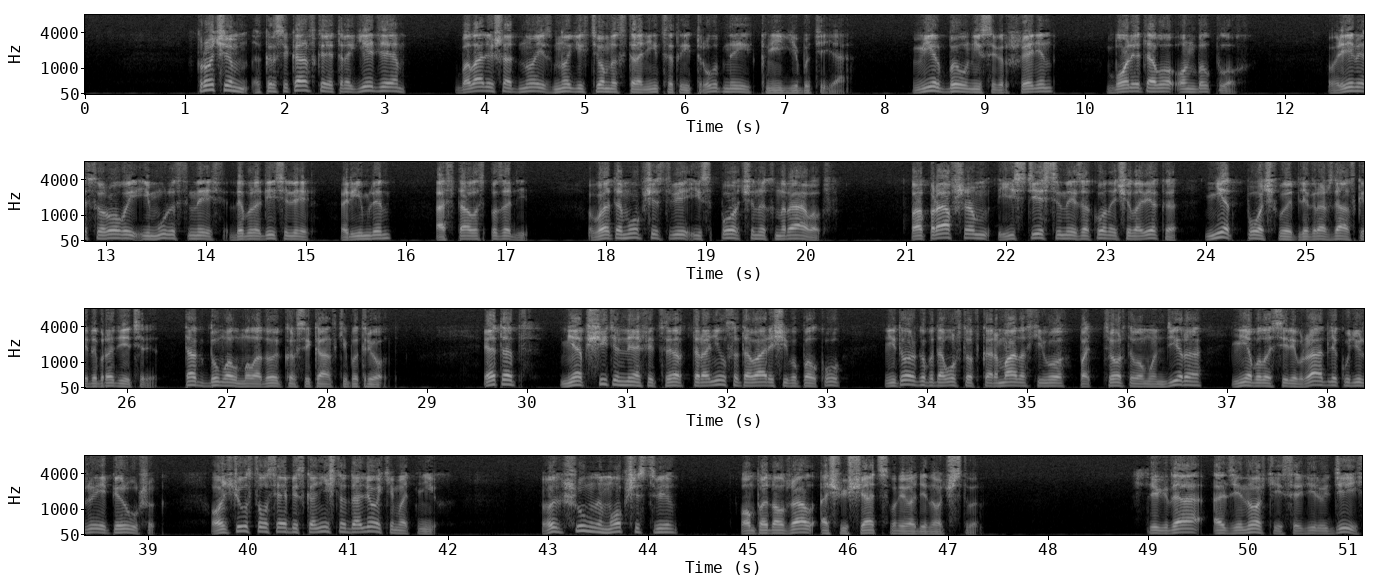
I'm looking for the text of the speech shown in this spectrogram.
Впрочем, корсиканская трагедия была лишь одной из многих темных страниц этой трудной книги бытия. Мир был несовершенен, более того, он был плох. Время суровой и мужественной добродетели римлян осталось позади. В этом обществе испорченных нравов, поправшем естественные законы человека, нет почвы для гражданской добродетели. Так думал молодой корсиканский патриот. Этот необщительный офицер сторонился товарищей по полку не только потому, что в карманах его подтертого мундира не было серебра для кудежей и пирушек. Он чувствовал себя бесконечно далеким от них. В их шумном обществе он продолжал ощущать свое одиночество. Всегда одинокий среди людей,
